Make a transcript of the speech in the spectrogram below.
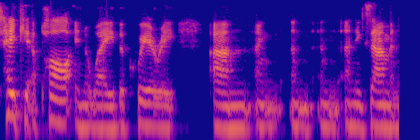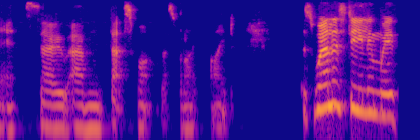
take it apart in a way, the query, um, and, and, and, and, examine it. So um, that's what that's what I find. As well as dealing with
